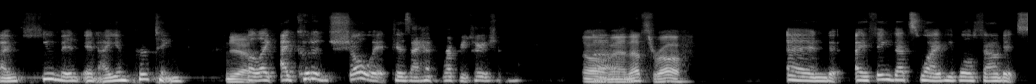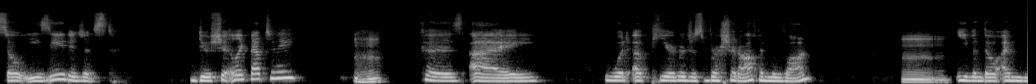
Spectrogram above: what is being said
I'm human and I am hurting. yeah. But like I couldn't show it because I had reputation. oh man, um, that's rough. And I think that's why people found it so easy to just do shit like that to me. hmm Cause I would appear to just brush it off and move on. Mm. even though I'm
